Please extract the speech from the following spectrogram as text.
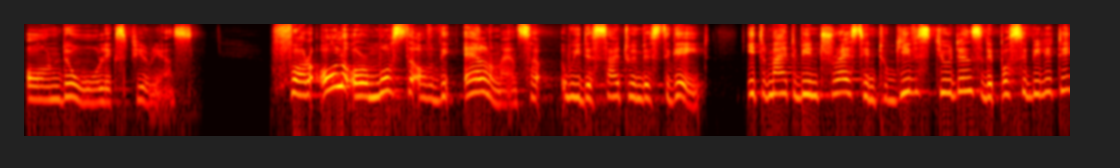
on the whole experience. For all or most of the elements we decide to investigate, it might be interesting to give students the possibility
